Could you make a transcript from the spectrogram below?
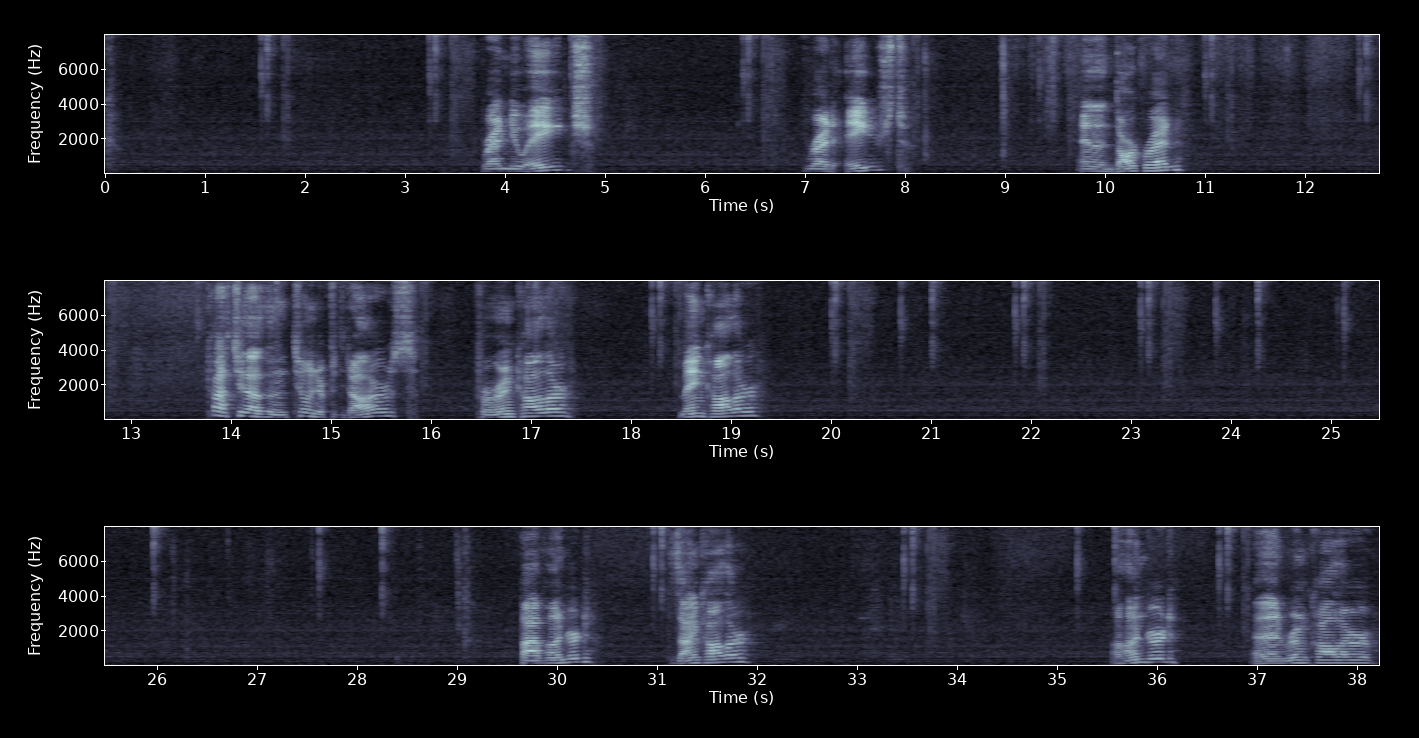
Red new age. Red aged. And then dark red. Cost $2,250. For ring collar, main collar, Five hundred design collar. A hundred and then rim collar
